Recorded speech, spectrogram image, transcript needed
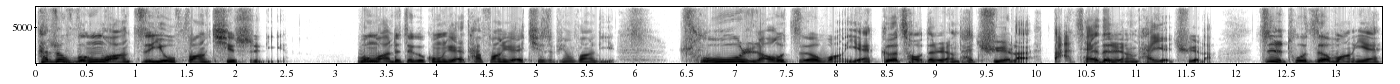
他说：“文王之右方七十里，文王的这个公园，它方圆七十平方里，除饶者往言，割草的人他去了，打柴的人他也去了，制兔者往焉，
